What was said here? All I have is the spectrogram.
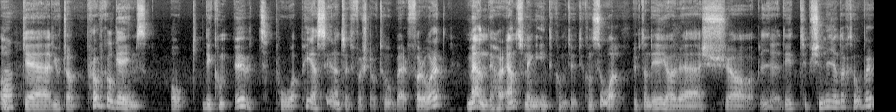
Ja. Och eh, gjort av Protocol Games. Och det kom ut på PC den 31 oktober förra året. Men det har än så länge inte kommit ut i konsol. Utan det gör, eh, tja, vad blir det? Det är typ 29 oktober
